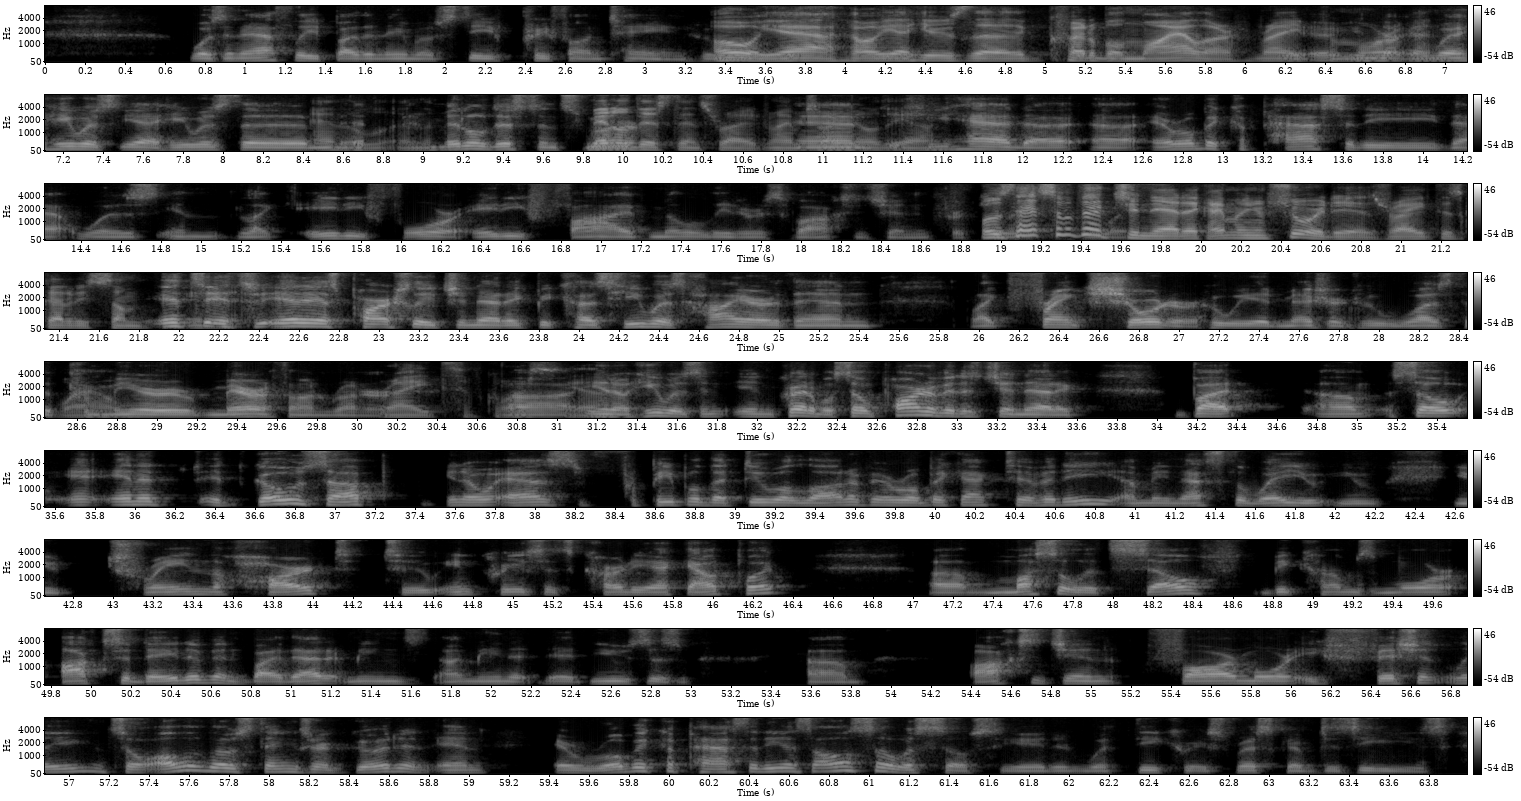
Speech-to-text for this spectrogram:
was an athlete by the name of Steve Prefontaine. Who oh yeah, oh yeah, he was the incredible miler, right, from Oregon. Well, he was, yeah, he was the, and the, and the middle distance middle distance, right? right I'm and sorry, yeah. he had a, a, aerobic capacity that was in like 84, 85 milliliters of oxygen per. Well, is that some of that genetic? I mean, I'm sure it is, right? There's got to be some. It's it's it is partially genetic because he was higher than like Frank Shorter, who we had measured, who was the wow. premier marathon runner. Right, of course. Uh, yeah. You know, he was in, incredible. So part of it is genetic, but um, so and it it goes up. You know, as for people that do a lot of aerobic activity, I mean, that's the way you you you train the heart to increase its cardiac output. Uh, muscle itself becomes more oxidative, and by that it means, I mean, it, it uses um, oxygen far more efficiently. And so all of those things are good. And, and aerobic capacity is also associated with decreased risk of disease.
